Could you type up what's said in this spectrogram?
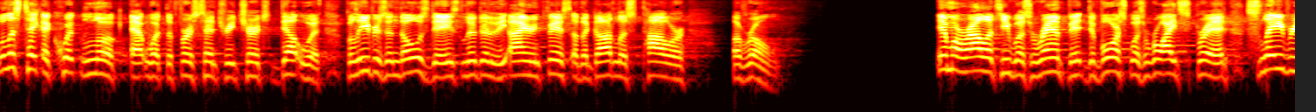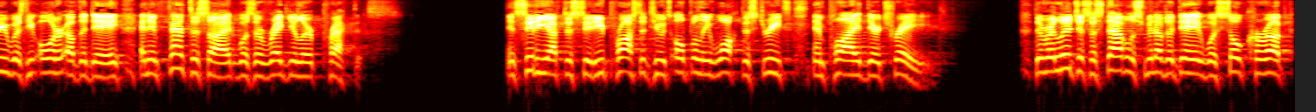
Well, let's take a quick look at what the first century church dealt with. Believers in those days lived under the iron fist of the godless power of Rome. Immorality was rampant, divorce was widespread, slavery was the order of the day, and infanticide was a regular practice. In city after city, prostitutes openly walked the streets and plied their trade. The religious establishment of the day was so corrupt,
